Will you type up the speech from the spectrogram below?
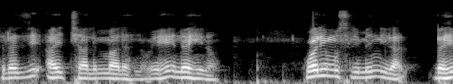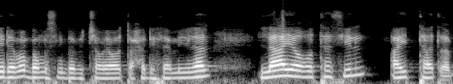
ስለዚህ አይቻልም ማለት ነው። ይሄ ነሂ ነው። ወሊ ሙስሊምን ይላል። በይሄ ደግሞ በሙስሊም በብቻው ያወጣው ሐዲስ ላይ ምን ይላል? ላ የግተሲል አይታጠብ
